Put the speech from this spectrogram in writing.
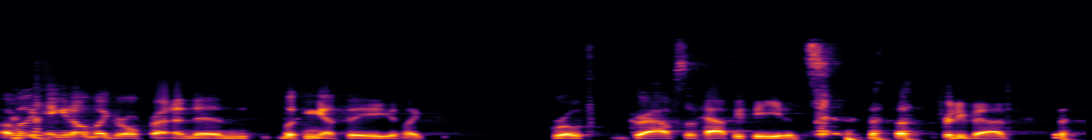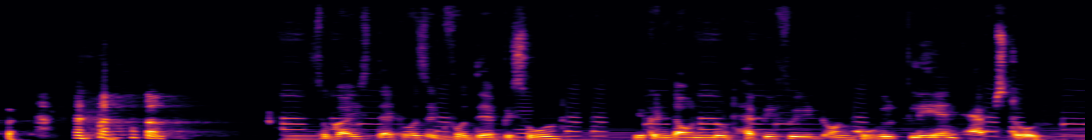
I'm like hanging out with my girlfriend and looking at the like growth graphs of Happy Feed. It's pretty bad. so guys, that was it for the episode. You can download Happy Feed on Google Play and App Store.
